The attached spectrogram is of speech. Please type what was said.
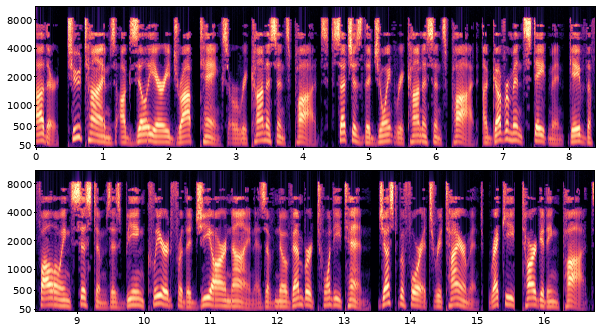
Other, two times auxiliary drop tanks or reconnaissance pods such as the Joint Reconnaissance Pod a government statement gave the following systems as being cleared for the GR-9 as of November 2010, just before its retirement, Recce, targeting pods,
